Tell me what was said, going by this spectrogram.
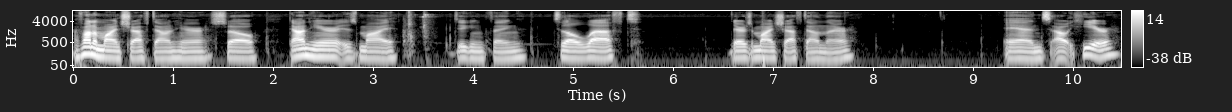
I found a mine shaft down here. So, down here is my digging thing. To the left, there's a mine shaft down there. And out here...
